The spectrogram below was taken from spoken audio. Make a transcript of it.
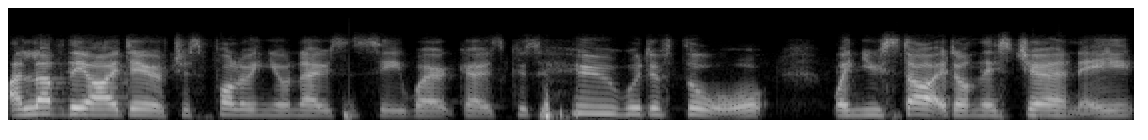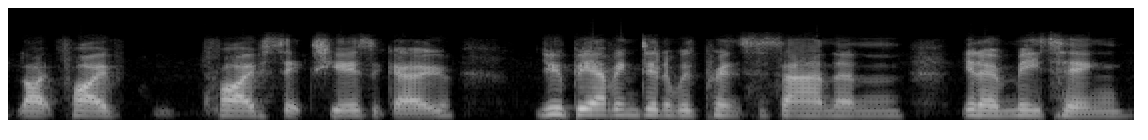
I love the idea of just following your nose and see where it goes. Because who would have thought when you started on this journey, like five, five, six years ago, you'd be having dinner with Princess Anne and you know meeting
